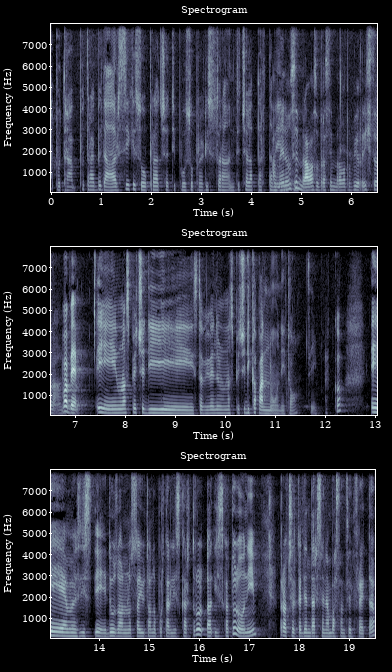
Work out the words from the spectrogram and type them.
Ah, potrà- potrebbe darsi che sopra c'è tipo sopra il ristorante, c'è A l'appartamento. me non sembrava sopra, sembrava proprio il ristorante. Vabbè, in una specie di... sta vivendo in una specie di capannone, to. Sì. Ecco. E, mm, gli- e Dawson lo sta aiutando a portare gli, scartro- eh, gli scatoloni, però cerca di andarsene abbastanza in fretta.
